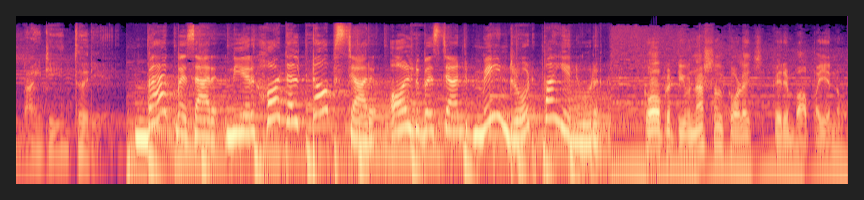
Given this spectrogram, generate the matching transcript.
1938. Bag ബസാർ near hotel top star old bus stand main road Payyanur cooperative national college Perumba Payyanur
